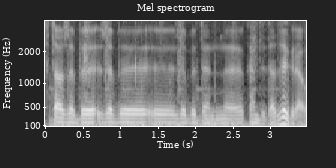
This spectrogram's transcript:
w to, żeby, żeby, e, żeby ten e, kandydat wygrał.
